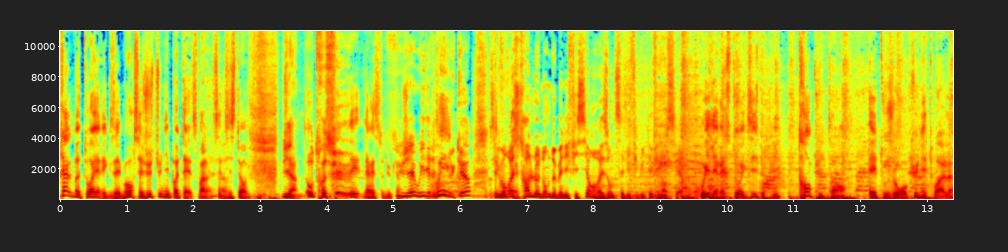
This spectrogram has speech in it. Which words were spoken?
Calme-toi, Éric Zemmour, c'est juste une hypothèse. Voilà, c'est historique. Bien, autre su- Les, les restes du cœur. sujet, oui, les restos Oui, du cœur. Ils vont restreindre le nombre de bénéficiaires en raison de ces difficultés financières. Oui, les restos existent depuis 38 ans et toujours aucune étoile.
